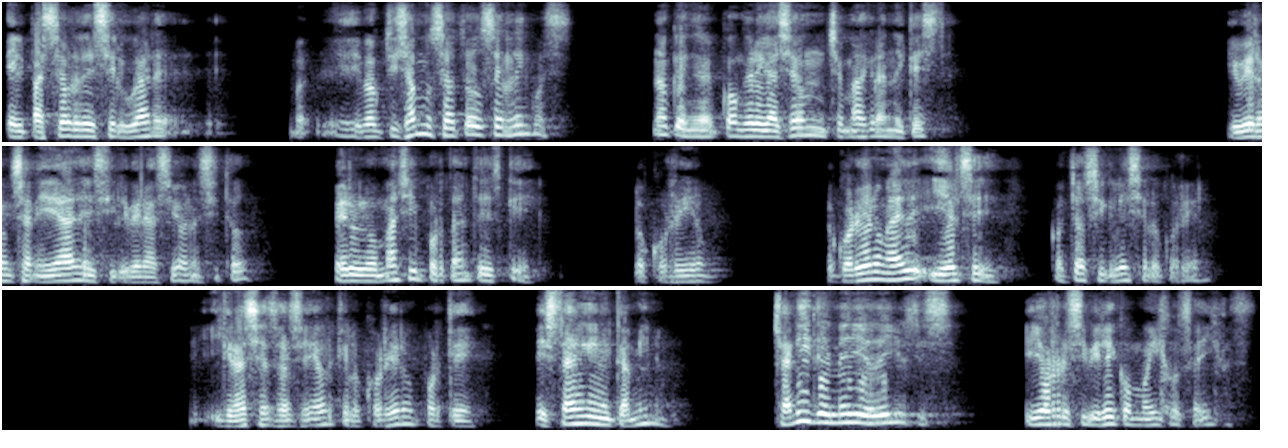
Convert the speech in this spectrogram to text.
el pastor de ese lugar, eh, bautizamos a todos en lenguas. No, con una congregación mucho más grande que esta. Y hubieron sanidades y liberaciones y todo. Pero lo más importante es que lo corrieron. Lo corrieron a él y él se, con toda su iglesia lo corrieron. Y gracias al Señor que lo corrieron porque están en el camino. Salid del medio de ellos, y yo recibiré como hijos e hijas.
